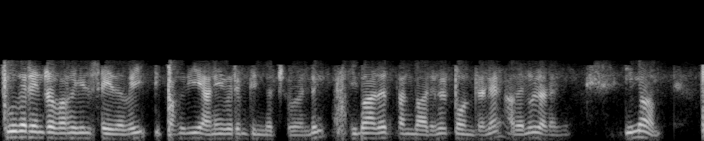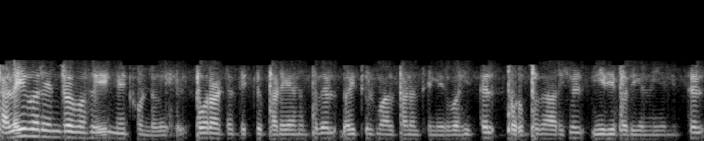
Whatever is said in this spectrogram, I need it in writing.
தூதர் என்ற வகையில் செய்தவை இப்பகுதியை அனைவரும் பின்பற்ற வேண்டும். இபாதத் பண்பாடுகள் போன்றன அதனுள் அடங்கும். இமாம் தலைவர் என்ற வகையில் மேற்கொண்டவைகள். போராட்டத்திற்கு படை அனுப்புதல் பைத்துல் மால் பணத்தை நிர்வகித்தல் பொறுப்புதாரிகள் நீதிபதிகள் நியமித்தல்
